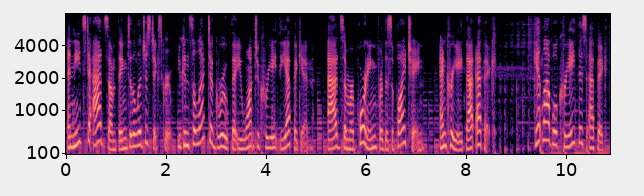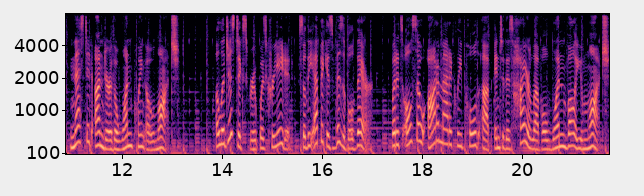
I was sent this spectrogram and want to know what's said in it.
and needs to add something to the logistics group. You can select a group that you want to create the epic in, add some reporting for the supply chain, and create that epic. GitLab will create this epic nested under the 1.0 launch. A logistics group was created, so the epic is visible there, but it's also automatically pulled up into this higher level one volume launch.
